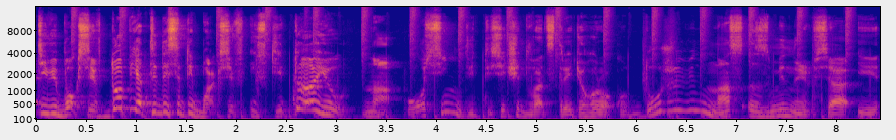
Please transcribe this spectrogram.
тіві боксів до 50 баксів із Китаю на осінь 2023 року. Дуже він нас змінився. І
